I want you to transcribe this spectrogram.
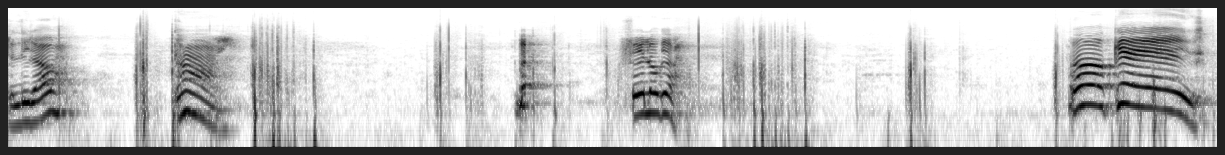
जल्दी जाओ। टाइम फेल हो गया। ओके okay.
